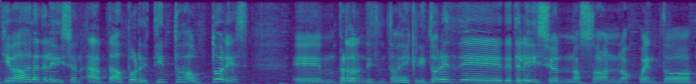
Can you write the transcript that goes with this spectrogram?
llevados a la televisión, adaptados por distintos autores. eh, perdón, distintos escritores de, de televisión no son los cuentos, o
